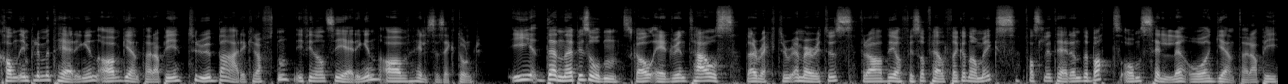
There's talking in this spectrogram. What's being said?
kan implementeringen av genterapi true bærekraften i finansieringen av helsesektoren. I denne episoden skal Adrian Taus, director emeritus fra The Office of Health Economics, fasilitere en debatt om celle- og genterapi,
